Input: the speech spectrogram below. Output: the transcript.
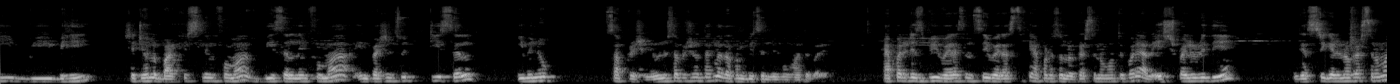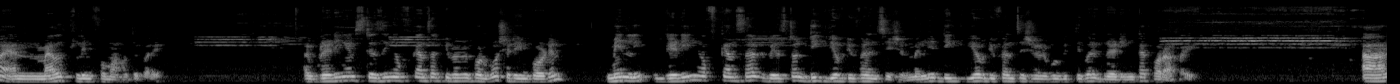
ইবিভি সেটি হলো Burkitt's lymphoma B cell lymphoma in patients with T cell immunosuppression immunosuppression থাকলে তখন বি সেল লিমফোমা হতে পারে। Hepatitis B virus and C virus থেকে হ্যাপাটোসেলুলার কার্সিনোমা হতে পারে, আর এইচ পাইলোরি দিয়ে gastric adenocarcinoma and MALT lymphoma হতে পারে। আর grading and staging of cancer কীভাবে করব সেটা important mainly grading of cancer based on degree of differentiation mainly degree of ডিফারেন্সিয়েশনের উপর ভিত্তি করে গ্রেডিংটা করা হয়। আর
